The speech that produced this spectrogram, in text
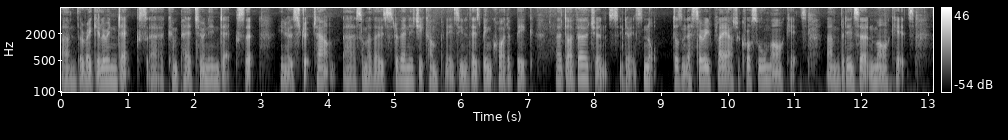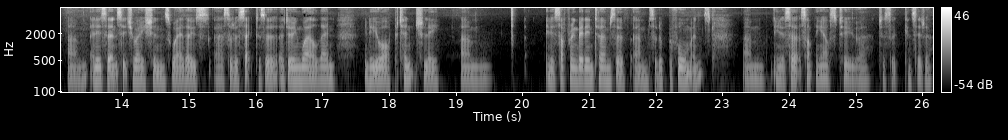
um, the regular index uh, compared to an index that, you know, has stripped out uh, some of those sort of energy companies, you know, there's been quite a big uh, divergence. You know, it's not doesn't necessarily play out across all markets, um, but in certain markets. Um, and in certain situations where those uh, sort of sectors are, are doing well, then you know you are potentially um, you know, suffering a bit in terms of um, sort of performance. Um, you know, so that's something else to uh, to consider.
